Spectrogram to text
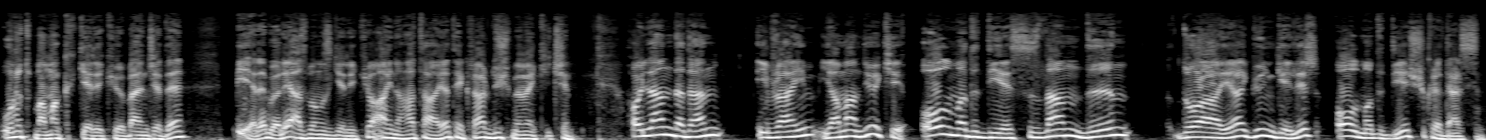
Unutmamak gerekiyor bence de. Bir yere böyle yazmamız gerekiyor. Aynı hataya tekrar düşmemek için. Hollanda'dan İbrahim Yaman diyor ki olmadı diye sızlandığın duaya gün gelir olmadı diye şükredersin.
